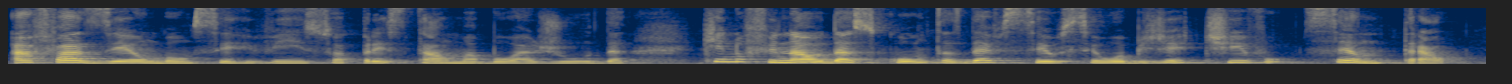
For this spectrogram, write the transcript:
a fazer um bom serviço, a prestar uma boa ajuda, que no final das contas deve ser o seu objetivo central.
